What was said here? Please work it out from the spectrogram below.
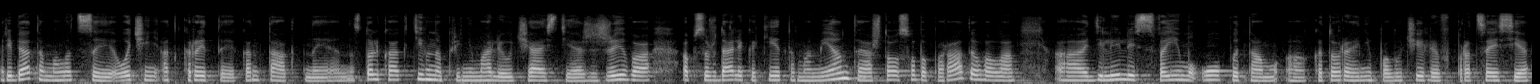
Ребята молодцы, очень открытые, контактные, настолько активно принимали участие, живо обсуждали какие-то моменты, а что особо порадовало, а, делились своим опытом, а, который они получили в процессе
